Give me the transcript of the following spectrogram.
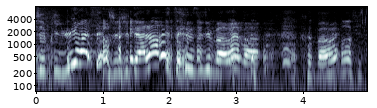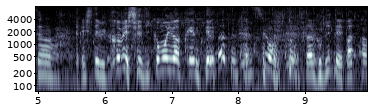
j'ai pris 8 racines. J'étais à l'arrêt. Je me suis dit, bah ouais, bah. Bah ouais. Oh putain Et je t'ai vu crever, j'ai dit comment il va freiner? Ça, c'était sûr. T'avais oublié que t'avais pas de frein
